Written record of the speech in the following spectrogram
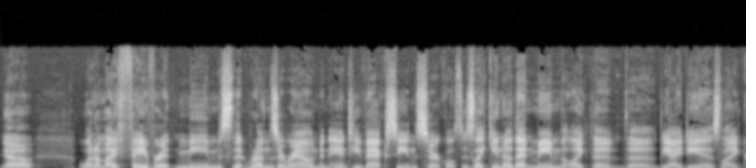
No. One of my favorite memes that runs around in anti-vaccine circles is like you know that meme that like the the the idea is like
